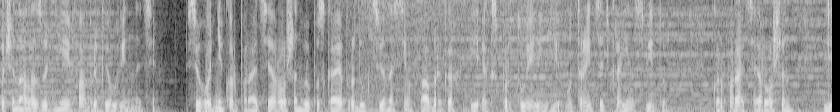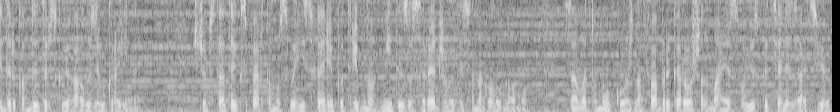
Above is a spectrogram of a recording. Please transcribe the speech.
починала з однієї фабрики у Вінниці. Сьогодні корпорація Рошен випускає продукцію на сім фабриках і експортує її у 30 країн світу. Корпорація Рошен лідер кондитерської галузі України. Щоб стати експертом у своїй сфері, потрібно вміти зосереджуватися на головному. Саме тому кожна фабрика Рошен має свою спеціалізацію.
